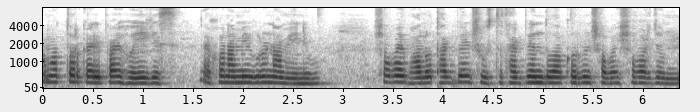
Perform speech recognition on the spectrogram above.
আমার তরকারি প্রায় হয়ে গেছে। এখন আমি এগুলো নামিয়ে নেব। সবাই ভালো থাকবেন, সুস্থ থাকবেন, দোয়া করবেন সবাই সবার জন্য।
